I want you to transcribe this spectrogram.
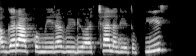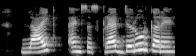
अगर आपको मेरा वीडियो अच्छा लगे तो प्लीज़ लाइक एंड सब्सक्राइब ज़रूर करें।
